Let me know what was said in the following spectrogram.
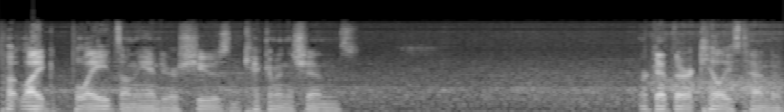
Put, like, blades on the end of your shoes and kick them in the shins. Or get their Achilles tendon.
